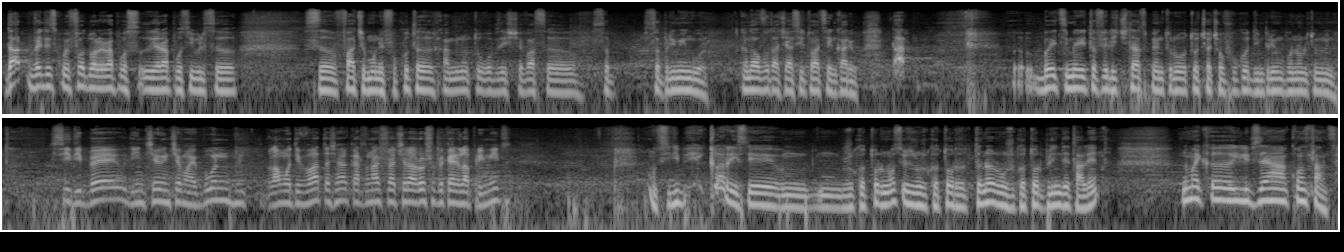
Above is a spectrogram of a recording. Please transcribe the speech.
Dar vedeți cum e fotbal, era, pos, era posibil să, să facem o nefăcută ca în minutul 80 ceva să, să, să primim gol. Când au avut acea situație în care eu. Dar băieții merită felicitați pentru tot ceea ce au făcut din primul până în ultimul minut. CDB, din ce în ce mai bun, l-a motivat așa cartonașul acela roșu pe care l-a primit. Nu, CDB, e clar, este un un jucător nostru, este un jucător tânăr, un jucător plin de talent, numai că îi lipsea Constanța.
